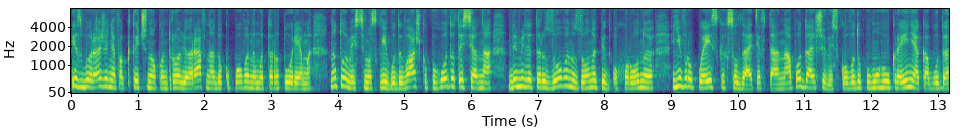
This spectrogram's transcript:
і збереження фактичного контролю РФ над окупованими територіями. Натомість Москві буде важко погодитися на демілітаризовану зону під охороною європейських солдатів та на подальшу військову допомогу Україні, яка буде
